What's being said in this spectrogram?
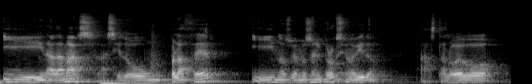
Y nada más, ha sido un placer y nos vemos en el próximo vídeo. Hasta luego.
